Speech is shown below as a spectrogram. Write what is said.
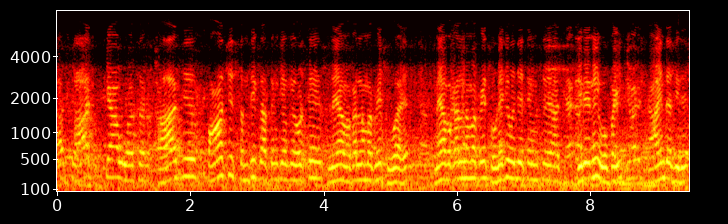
आज आज क्या हुआ, सर? आज पाँच संदिग्ध आतंकियों की ओर से नया वकालनामा पेश हुआ है। नया वकालनामा पेश होने की वजह से उनसे आज ज़िले नहीं हो पाई। आइंदा ज़िले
